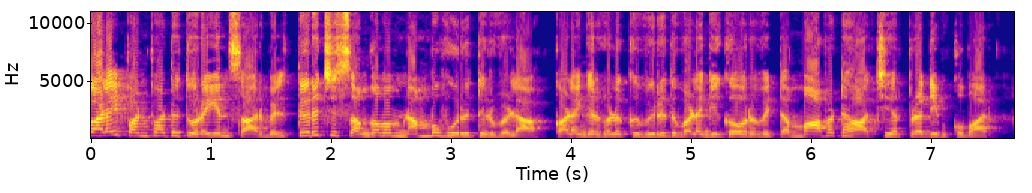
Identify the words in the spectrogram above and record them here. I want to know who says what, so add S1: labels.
S1: கலை பண்பாட்டுத் துறையின் சார்பில் திருச்சி சங்கமம் நம்ம ஊரு திருவிழா. கலைஞர்களுக்கு விருது வழங்கி கௌரவித்த மாவட்ட ஆட்சியர் பிரதீப் குமார்.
